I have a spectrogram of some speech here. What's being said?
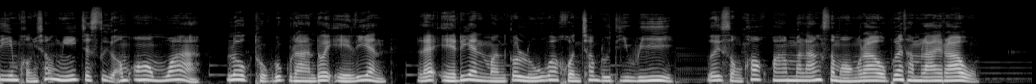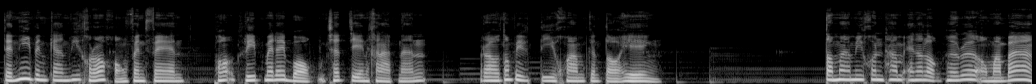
ธีมของช่องนี้จะสื่ออ้อมๆว่า โลกถูกลุกรานด้วยเอเลี่ยน และเอเลี่ยนมันก็รู้ว่าคนชอบดูทีวีเลยส่งข้อความมาล้างสมองเราเพื่อทำลายเรา แต่นี่เป็นการวิเคราะห์ของแฟนๆ เพราะคลิปไม่ได้บอกชัดเจนขนาดนั้น เราต้องไปตีความกันต่อเอง ต่อมามีคนทำ Analog Horror ออกมาบ้าง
